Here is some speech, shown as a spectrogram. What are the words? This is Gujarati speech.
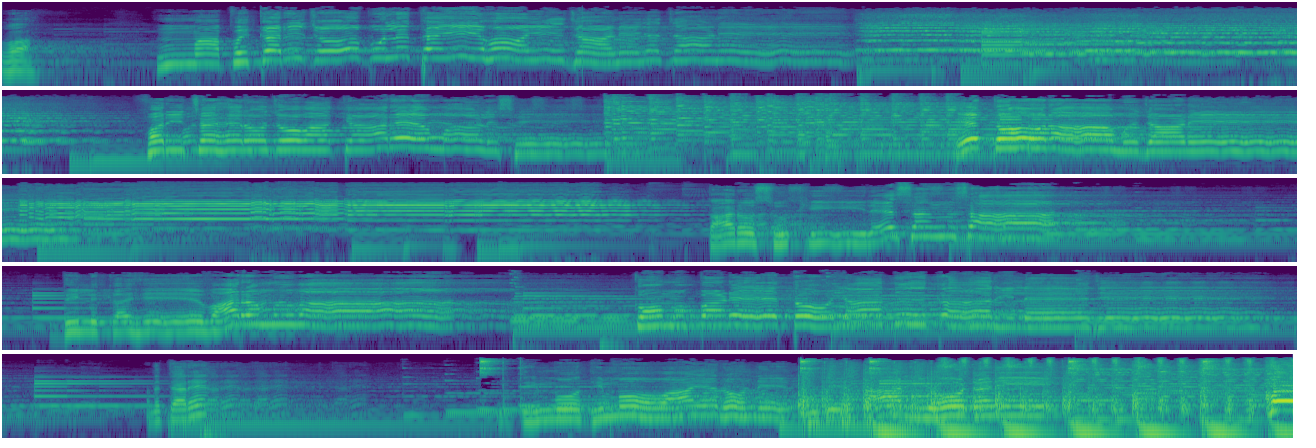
વાહ. માફ કરજો, ભૂલ થઈ હોય, જાણે જાણે ફરી ચહેરો જોવા ક્યારે મળશે? એ તો રામ જાણે. તારો સુખી રે સંસાર દિલ કહે વારંવાર કોમ પડે તો યાદ કરી લેજે અને ત્યારે ધીમો ધીમો વાયરો ને ઉડે તારી ઓઢણી હો!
